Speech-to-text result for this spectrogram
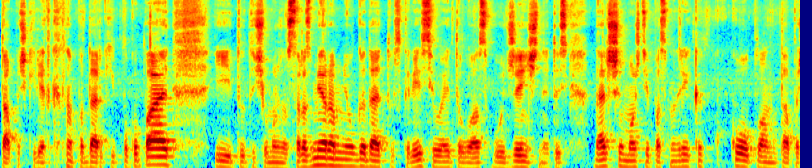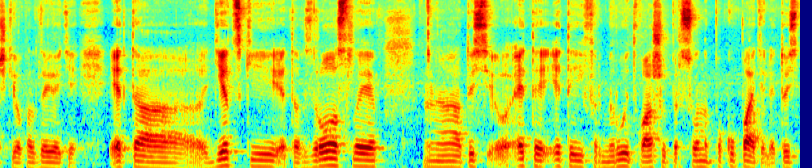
тапочки редко на подарки покупают. И тут еще можно с размером не угадать, то, скорее всего, это у вас будет женщины. То есть дальше можете посмотреть, какого плана тапочки вы продаете. Это детские, это взрослые. А, то есть э, это, это и формирует вашу персону покупателя. То есть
